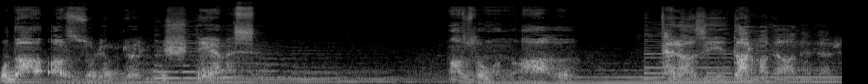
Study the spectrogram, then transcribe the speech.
bu daha az zulüm görmüş diyemezsin. Mazlumun ahı teraziyi darmadağın eder.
